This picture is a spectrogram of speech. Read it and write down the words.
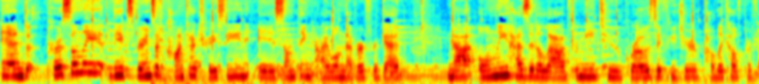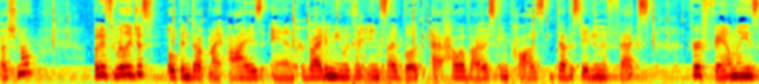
And personally, the experience of contact tracing is something I will never forget. Not only has it allowed for me to grow as a future public health professional, but it's really just opened up my eyes and provided me with an inside look at how a virus can cause devastating effects for families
